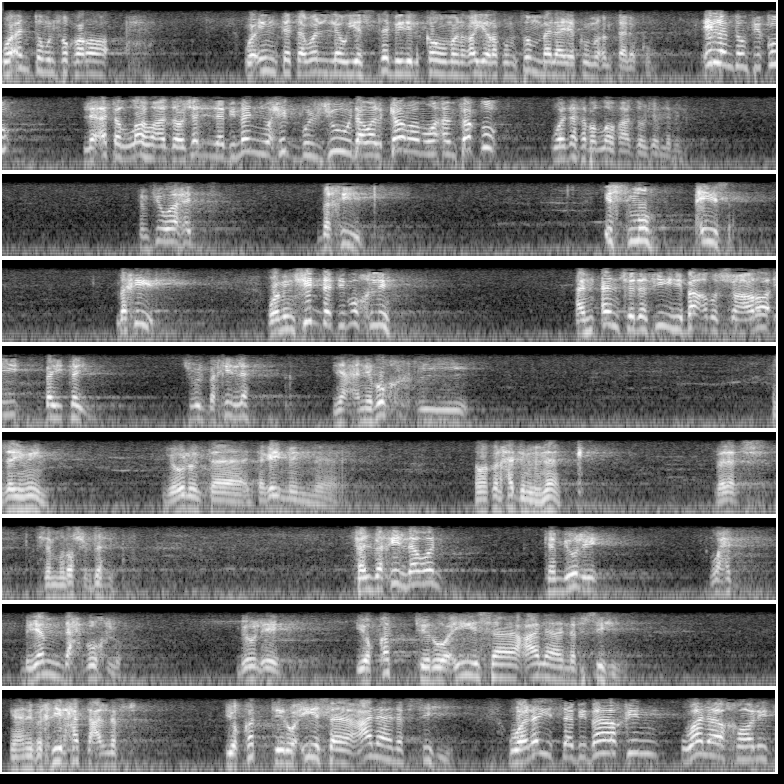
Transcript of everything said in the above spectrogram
وأنتم الفقراء. وإن تتولوا يستبدل قوما غيركم ثم لا يكونوا أمثالكم. إن لم تنفقوا لأتى الله عز وجل بمن يحب الجود والكرم وأنفقوا وذهب الله عز وجل منه. كان في واحد بخيل اسمه عيسى. بخيل. ومن شدة بخله أن أنشد فيه بعض الشعراء بيتين. شوف البخيل له يعني بخل زي مين؟ بيقولوا انت انت جاي من هو يكون حد من هناك. بلاش عشان ما نروحش في داهية. فالبخيل دون كان بيقول إيه؟ واحد بيمدح بخله. بيقول إيه؟ يقتر عيسى على نفسه. يعني بخيل حتى على نفسه. يقتر عيسى على نفسه. وليس بباق ولا خالد.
